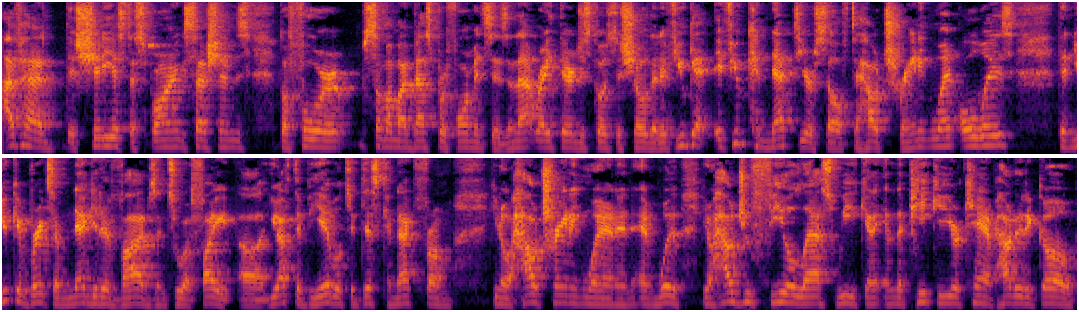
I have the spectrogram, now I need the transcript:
I've had the shittiest of sparring sessions before some of my best performances. And that right there just goes to show that if you get, if you connect yourself to how training went always, then you can bring some negative vibes into a fight. Uh, you have to be able to disconnect from, you know, how training went and, and what, you know, how'd you feel last week and, the peak of your camp? How did it go?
